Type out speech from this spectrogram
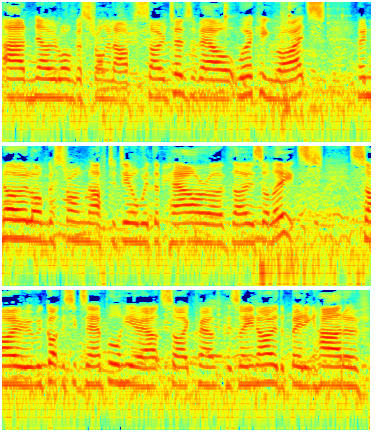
are no longer strong enough. So, in terms of our working rights, are no longer strong enough to deal with the power of those elites. So, we've got this example here outside Crown Casino, the beating heart of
